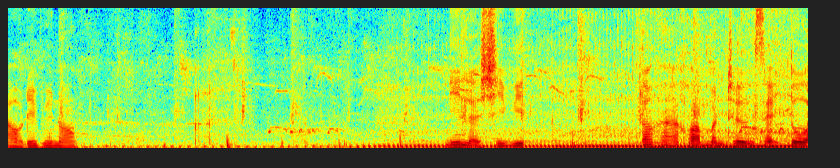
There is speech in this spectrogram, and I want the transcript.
เอาได้พี่น้อง นี่แหละชีวิต ต้องหาความบันเทิงใส่ตัว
